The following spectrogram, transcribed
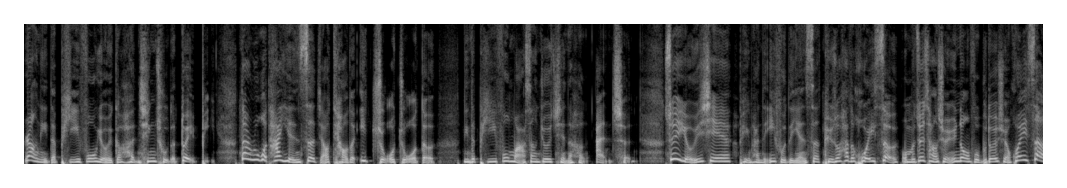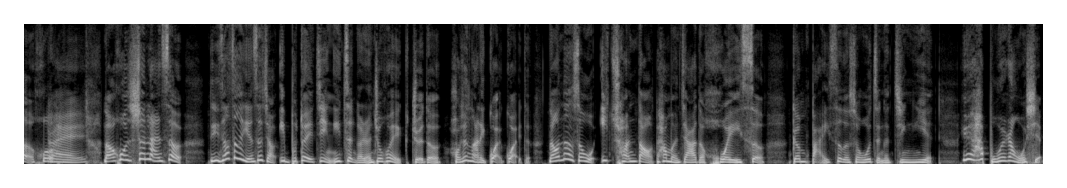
让你的皮肤有一个很清楚的对比。但如果它颜色只要调的一浊浊的，你的皮肤马上就会显得很暗沉。所以有一些品牌的衣服的颜色，比如说它的灰色，我们最常选运动服不都会选灰色，或对，然后或者深蓝色，你知道这个颜色只要一不对劲，你整个人就会觉。的好像哪里怪怪的，然后那个时候我一穿到他们家的灰色跟白色的时候，我整个惊艳，因为它不会让我显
